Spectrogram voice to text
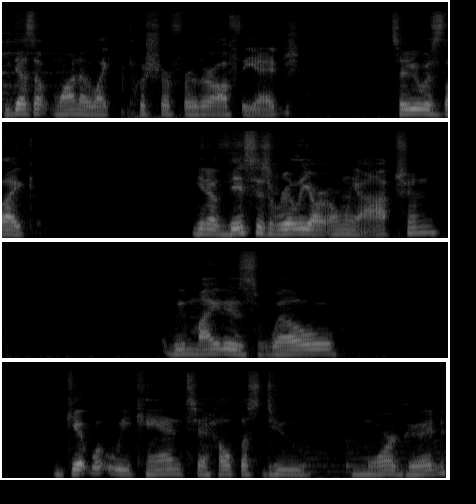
he doesn't want to like push her further off the edge. So he was like you know this is really our only option we might as well get what we can to help us do more good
